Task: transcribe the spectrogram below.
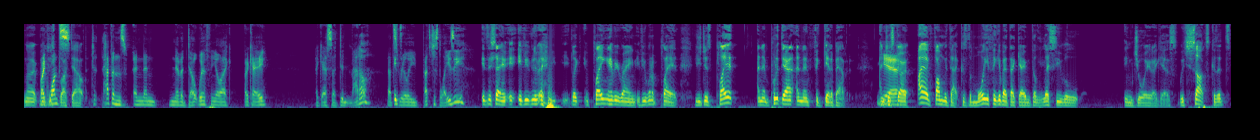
no, like once blacked out. Happens and then never dealt with and you're like, okay, I guess that didn't matter. That's It's- really that's just lazy. It's a shame if you've never like playing Heavy Rain. If you want to play it, you just play it and then put it down and then forget about it, and just go. I have fun with that because the more you think about that game, the less you will enjoy it. I guess, which sucks because it's.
